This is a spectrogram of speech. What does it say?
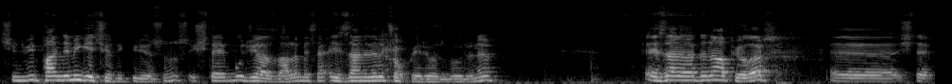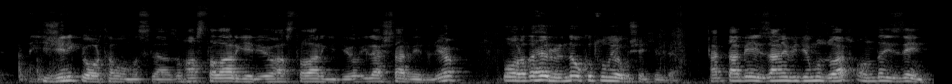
şimdi bir pandemi geçirdik biliyorsunuz. İşte bu cihazlarla mesela eczanelere çok veriyoruz bu ürünü. Eczanelerde ne yapıyorlar? Ee, işte hijyenik bir ortam olması lazım. Hastalar geliyor, hastalar gidiyor, ilaçlar veriliyor. Bu arada her üründe okutuluyor bu şekilde. Hatta bir eczane videomuz var. Onu da izleyin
